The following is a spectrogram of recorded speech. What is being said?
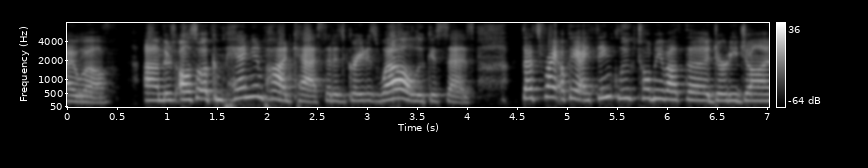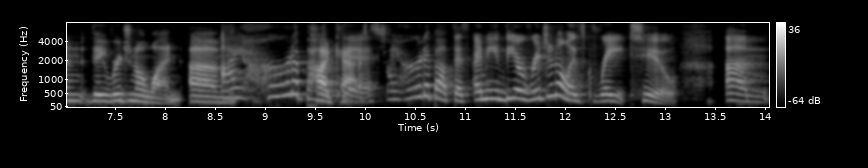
I will. Um, there's also a companion podcast that is great as well. Lucas says that's right. Okay, I think Luke told me about the Dirty John, the original one. Um, I heard about podcast. this. I heard about this. I mean, the original is great too. Um,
